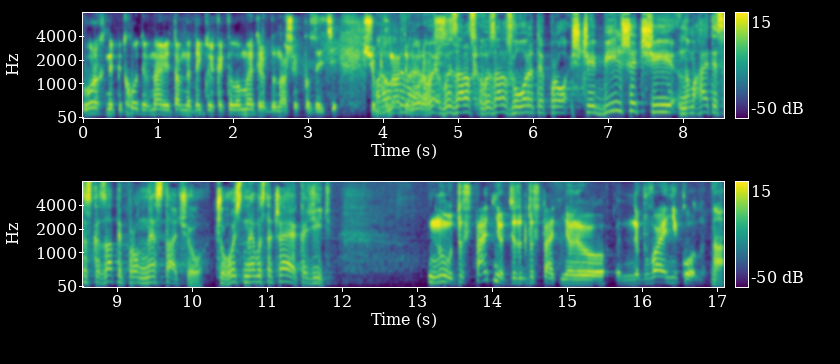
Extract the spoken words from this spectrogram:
ворог не підходив навіть там на декілька кілометрів до наших позицій. Щоб Пане гнати Володимире, ворога. ви, ви зараз ви зараз говорите про ще більше, чи намагаєтеся сказати про нестачу? Чогось не вистачає? Кажіть. Ну достатньо достатньо е, не буває ніколи. А.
